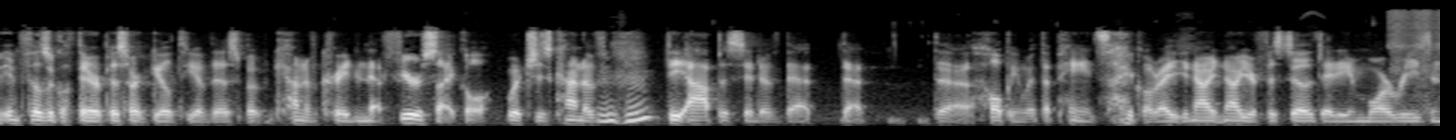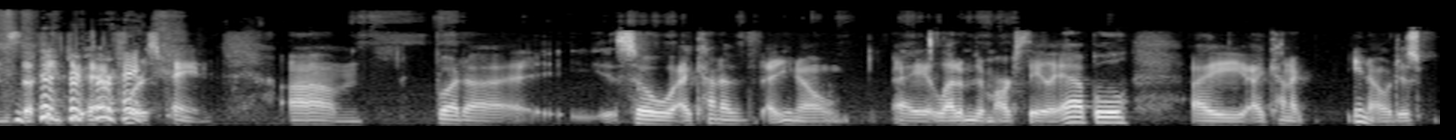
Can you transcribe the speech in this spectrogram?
in, physical therapists are guilty of this, but kind of creating that fear cycle, which is kind of mm-hmm. the opposite of that, that the helping with the pain cycle, right? You now, now you're facilitating more reasons to think you have right. worse pain. Um, but uh, so I kind of, you know, I led him to Mark's Daily Apple. I, I kind of, you know, just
